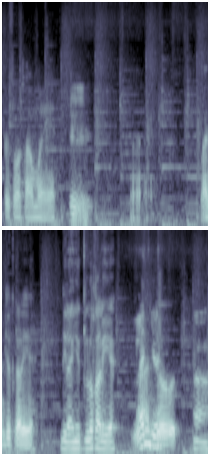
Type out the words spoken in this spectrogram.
terus sama-sama ya Mm. lanjut kali ya Dilanjut dulu kali ya. Lanjut. Ah.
